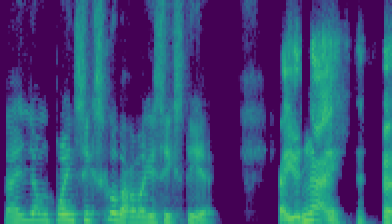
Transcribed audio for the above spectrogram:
dahil yung 0.6 ko baka maging 60 eh. Ayun nga eh.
